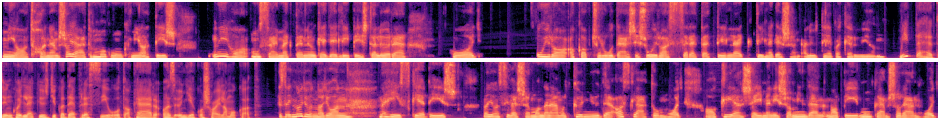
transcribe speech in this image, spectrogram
miatt, hanem saját magunk miatt is néha muszáj megtennünk egy-egy lépést előre, hogy újra a kapcsolódás és újra a szeretet tényleg, ténylegesen előtérbe kerüljön. Mit tehetünk, hogy leküzdjük a depressziót, akár az öngyilkos hajlamokat? Ez egy nagyon-nagyon nehéz kérdés. Nagyon szívesen mondanám, hogy könnyű, de azt látom, hogy a klienseimen is a mindennapi munkám során, hogy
